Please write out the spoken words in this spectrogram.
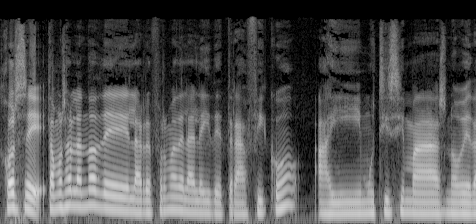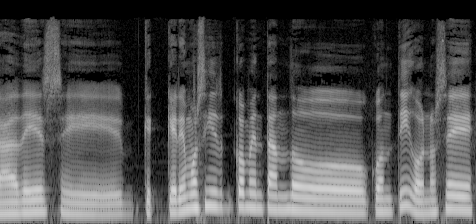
José, estamos hablando de la reforma de la ley de tráfico. Hay muchísimas novedades eh, que queremos ir comentando contigo. No sé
